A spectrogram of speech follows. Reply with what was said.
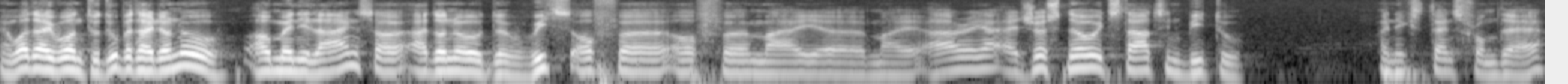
and what I want to do, but I don't know how many lines, I don't know the width of, uh, of uh, my, uh, my area. I just know it starts in B2 and extends from there.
